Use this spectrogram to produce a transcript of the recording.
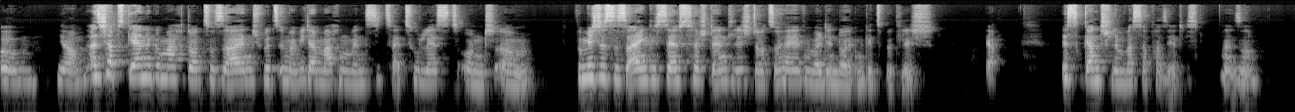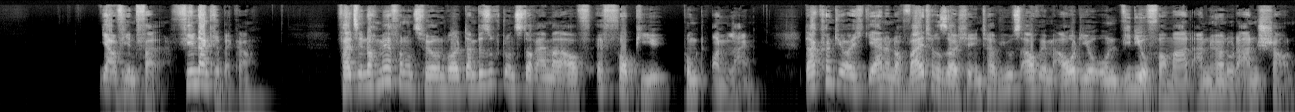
Ähm, ja, also ich habe es gerne gemacht, dort zu sein. Ich würde es immer wieder machen, wenn es die Zeit zulässt. Und ähm, für mich ist es eigentlich selbstverständlich, dort zu helfen, weil den Leuten geht's wirklich, ja, ist ganz schlimm, was da passiert ist. Also. Ja, auf jeden Fall. Vielen Dank, Rebecca. Falls ihr noch mehr von uns hören wollt, dann besucht uns doch einmal auf f4p.online. Da könnt ihr euch gerne noch weitere solche Interviews auch im Audio- und Videoformat anhören oder anschauen.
